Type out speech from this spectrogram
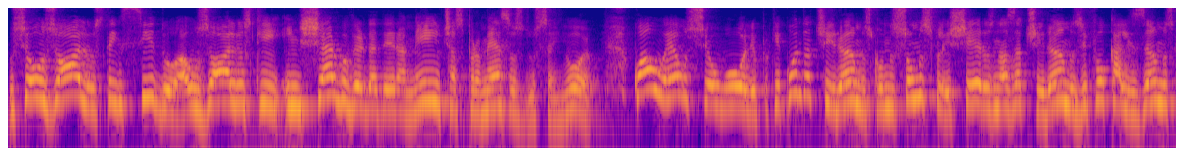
os seus olhos têm sido os olhos que enxergam verdadeiramente as promessas do Senhor? Qual é o seu olho? Porque quando atiramos, quando somos flecheiros, nós atiramos e focalizamos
